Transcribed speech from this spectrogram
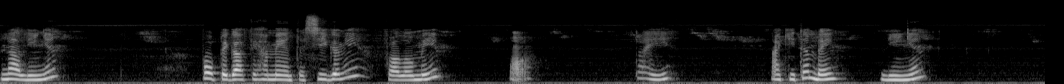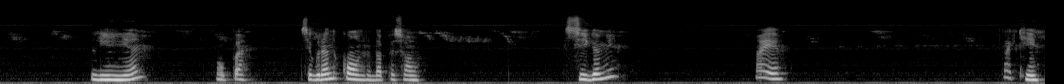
na linha. Vou pegar a ferramenta Siga-me, Follow Me. Ó. Tá aí. Aqui também. Linha. Linha. Opa. Segurando CTRL, tá, pessoal? Siga-me. Aí. Tá aqui.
